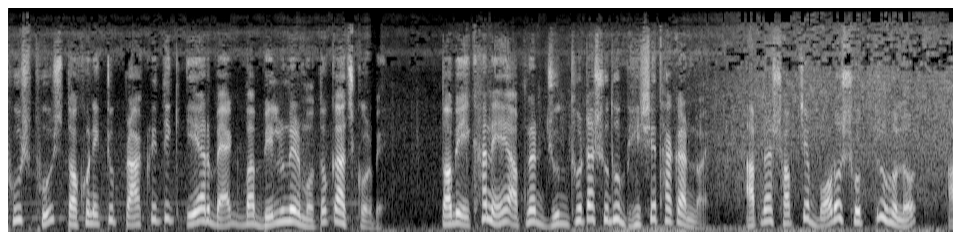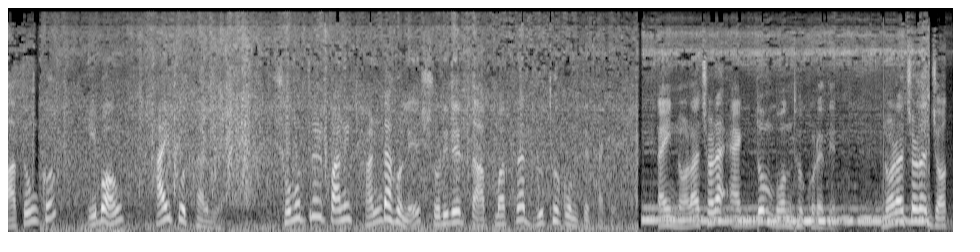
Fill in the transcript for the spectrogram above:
ফুসফুস তখন একটু প্রাকৃতিক এয়ার ব্যাগ বা বেলুনের মতো কাজ করবে। তবে এখানে আপনার যুদ্ধটা শুধু ভেসে থাকার নয় আপনার সবচেয়ে বড় শত্রু হলো আতঙ্ক এবং হাইপোথার্মিয়া। সমুদ্রের পানি ঠান্ডা হলে শরীরের তাপমাত্রা দ্রুত কমতে থাকে তাই নড়াচড়া একদম বন্ধ করে দিন। নড়াচড়া যত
